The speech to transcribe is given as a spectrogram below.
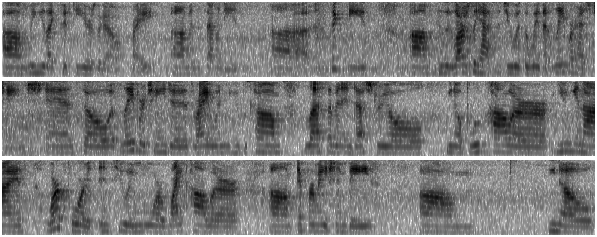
um, maybe like 50 years ago, right? Um, in the 70s uh, and the 60s, um, because it largely has to do with the way that labor has changed. And so if labor changes, right, when you become less of an industrial, you know, blue collar, unionized workforce into a more white collar, information based, um, you know,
